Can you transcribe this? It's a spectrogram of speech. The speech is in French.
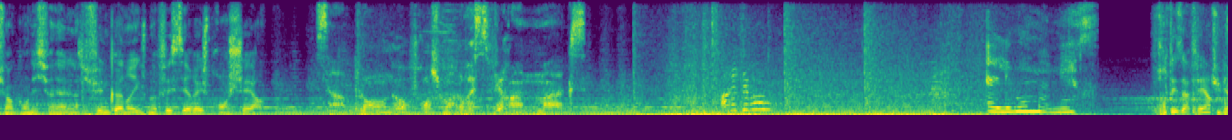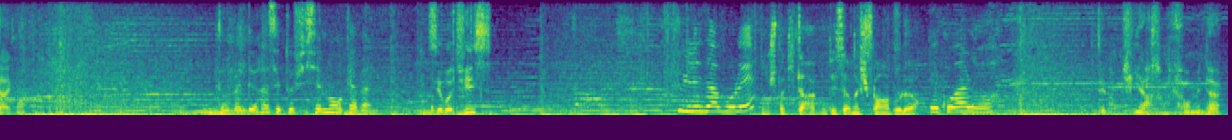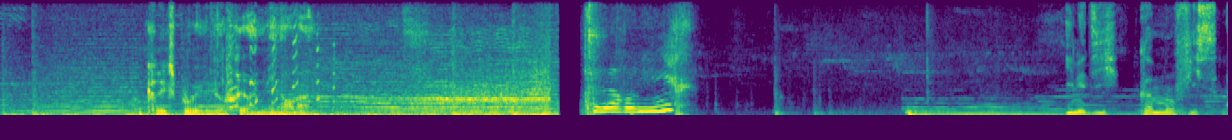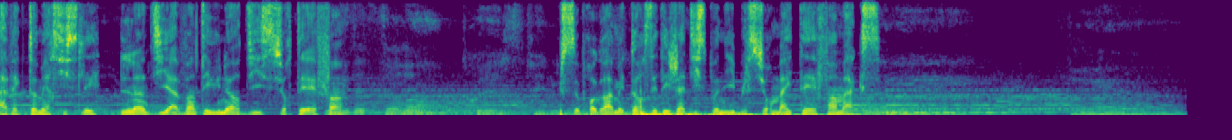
Je suis en conditionnel. Si je fais une connerie, que je me fais serrer, je prends cher. C'est un plan en or, franchement, on va se faire un max. Arrêtez-vous Elle est où ma mère? Prends tes affaires, tu viens avec moi. Ton Valderas est officiellement en cavale. C'est votre fils? Tu les as volés? Non, je sais pas qui t'a raconté ça, moi je suis pas un voleur. Et quoi alors? T'es un petit garçon formidable. Je croyais que je pouvais lui offrir une vie normale. Inédit, comme mon fils, avec Thomas Sisley, lundi à 21h10 sur TF1. Ce programme est d'ores et déjà disponible sur MyTF1 Max.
